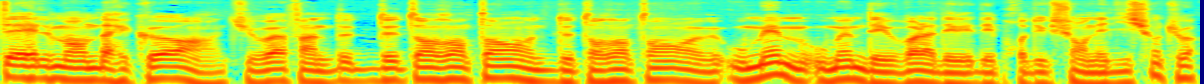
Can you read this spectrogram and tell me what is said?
tellement d'accord. Tu vois, enfin, de, de, temps en temps, de temps en temps, euh, ou même, ou même des, voilà, des, des, productions en édition. Tu vois,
